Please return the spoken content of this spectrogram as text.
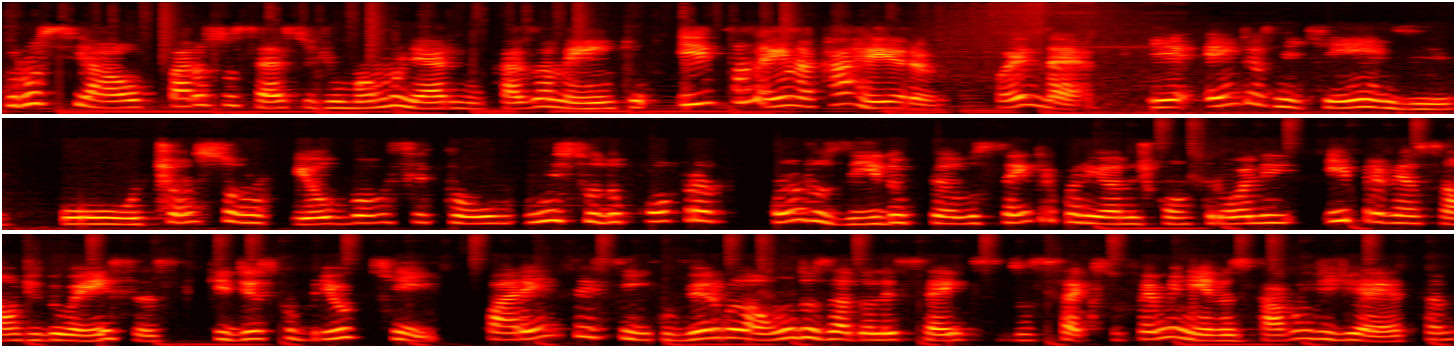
crucial para o sucesso de uma mulher no casamento e também na carreira. Pois é. E em 2015, o Chonsun Ilbo citou um estudo conduzido pelo Centro Coreano de Controle e Prevenção de Doenças, que descobriu que 45,1% dos adolescentes do sexo feminino estavam de dieta,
